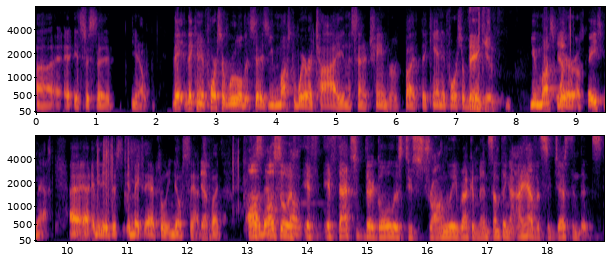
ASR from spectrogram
uh, it's just a you know they, they can enforce a rule that says you must wear a tie in the Senate chamber, but they can't enforce a rule Thank that you. says you must Yep. wear a face mask. I, I I mean, it just it makes absolutely no sense. Yep. But uh, Also, that- also if, if if that's their goal is to strongly recommend something, I have a suggestion that's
